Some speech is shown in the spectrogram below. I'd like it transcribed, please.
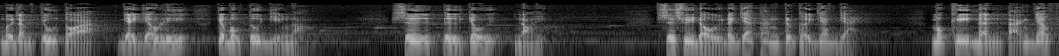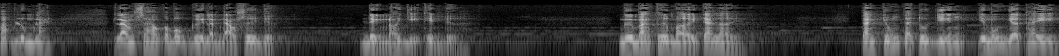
mời làm chủ tọa dạy giáo lý cho một tu viện nọ. Sư từ chối nói Sự suy đồi đã gia tăng trong thời gian dài. Một khi nền tảng giáo pháp lung lay, làm sao có một người làm đạo sư được? Đừng nói gì thêm nữa. Người mang thư mời trả lời Tăng chúng tại tu viện chỉ muốn nhờ thầy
